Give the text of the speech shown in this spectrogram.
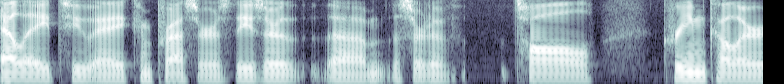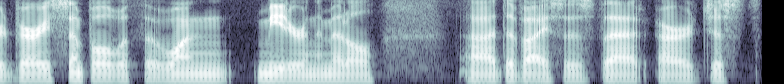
LA2A compressors. These are um, the sort of tall, cream colored, very simple with the one meter in the middle uh, devices that are just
